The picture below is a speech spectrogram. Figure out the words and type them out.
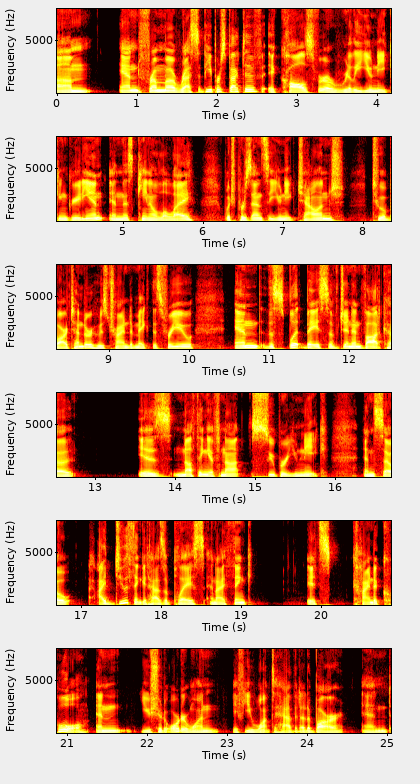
Um, and from a recipe perspective, it calls for a really unique ingredient in this Kina Lillet, which presents a unique challenge to a bartender who's trying to make this for you. And the split base of gin and vodka is nothing if not super unique. And so I do think it has a place, and I think it's kind of cool. And you should order one if you want to have it at a bar. And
